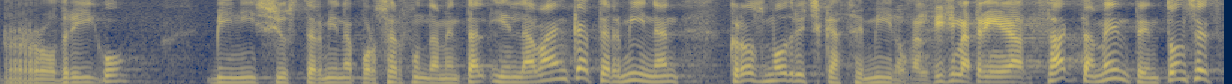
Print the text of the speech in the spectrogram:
Rodrigo, Vinicius termina por ser fundamental y en la banca terminan Cross, Modric, Casemiro. Santísima Trinidad. Exactamente, entonces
